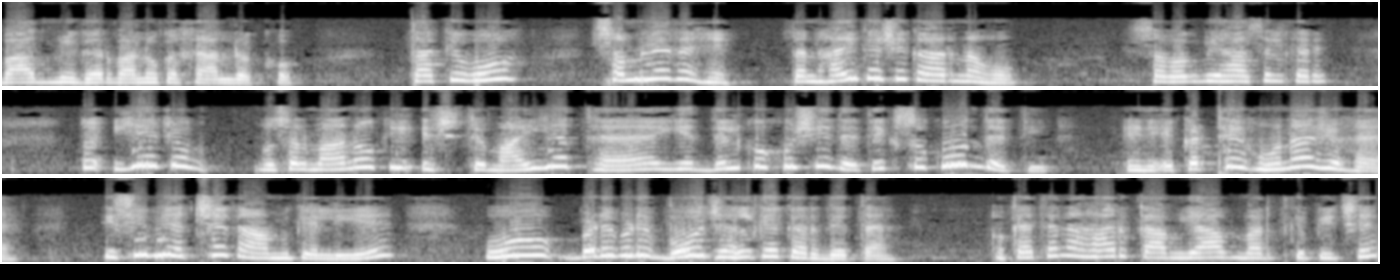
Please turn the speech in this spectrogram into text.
بعد میں گھر والوں کا خیال رکھو؟ تاکہ وہ سنبھلے رہے تنہائی کا شکار نہ ہو سبق بھی حاصل کرے تو یہ جو مسلمانوں کی اجتماعیت ہے، یہ دل کو خوشی دیتی، ایک سکون دیتی۔ یعنی اکٹھے ہونا جو ہے، کسی بھی اچھے کام کے لیے وہ بڑے بڑے بوجھ ہلکے کر دیتا ہے۔ وہ کہتے ہیں نا، ہر کامیاب مرد کے پیچھے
